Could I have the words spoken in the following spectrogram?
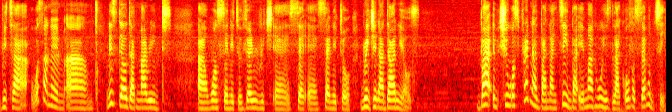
Rita, what's her name? Um, this girl that married uh, one senator, very rich uh, se- uh, senator, Regina Daniels. But she was pregnant by 19 by a man who is like over 70.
